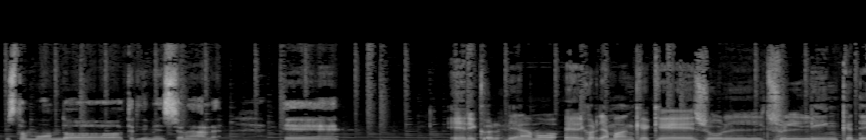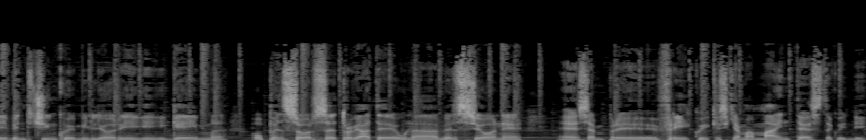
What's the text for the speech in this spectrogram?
questo mondo tridimensionale. E e ricordiamo, eh, ricordiamo, anche che sul, sul, link dei 25 migliori game open source trovate una versione eh, sempre free qui che si chiama Mindtest, quindi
